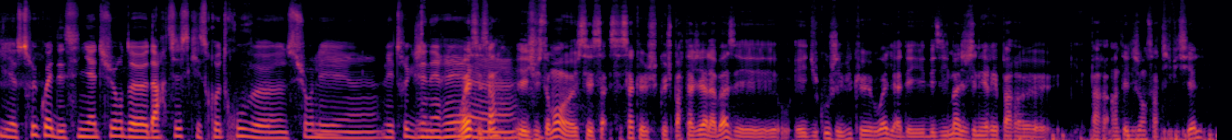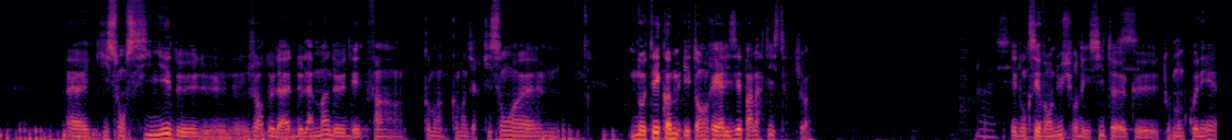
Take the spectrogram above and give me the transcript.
Il y a ce truc, ouais, des signatures de- d'artistes qui se retrouvent euh, sur les, euh, les trucs générés. Ouais, c'est ça. Et justement, c'est ça, que, je, que je partageais à la base. Et, et du coup, j'ai vu que ouais, il y a des, des images générées par, par intelligence artificielle euh, qui sont signées de, genre de la, de la main de, enfin, comment, comment dire, qui sont euh, notées comme étant réalisées par l'artiste, tu vois. Et donc, c'est vendu sur des sites euh, que tout le monde connaît, euh,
